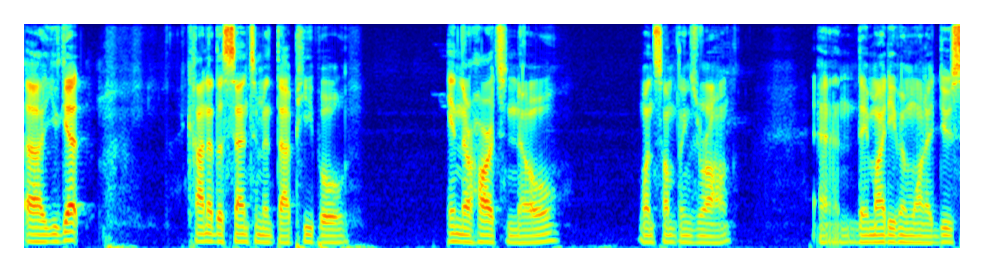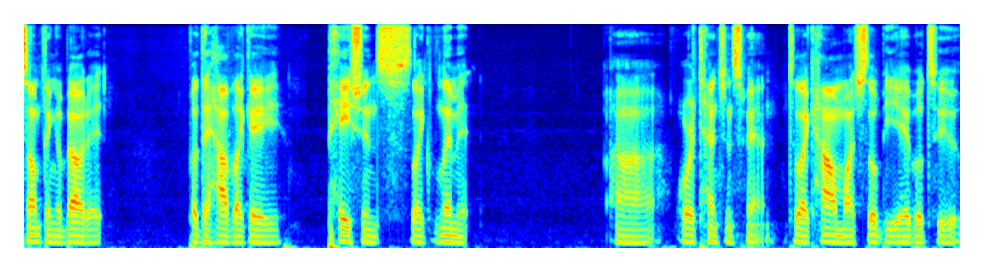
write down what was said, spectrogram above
Uh, you get kind of the sentiment that people in their hearts know when something's wrong and they might even want to do something about it, but they have like a patience like limit uh, or attention span to like how much they'll be able to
